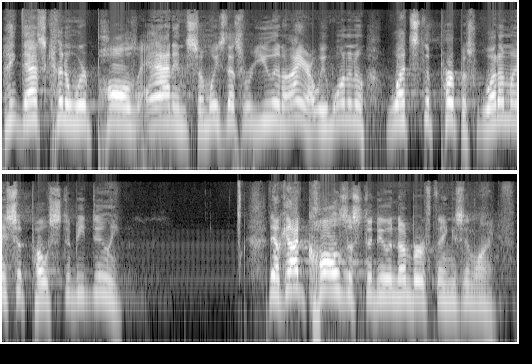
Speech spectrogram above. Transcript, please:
I think that's kind of where Paul's at in some ways. That's where you and I are. We want to know what's the purpose? What am I supposed to be doing? Now, God calls us to do a number of things in life.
